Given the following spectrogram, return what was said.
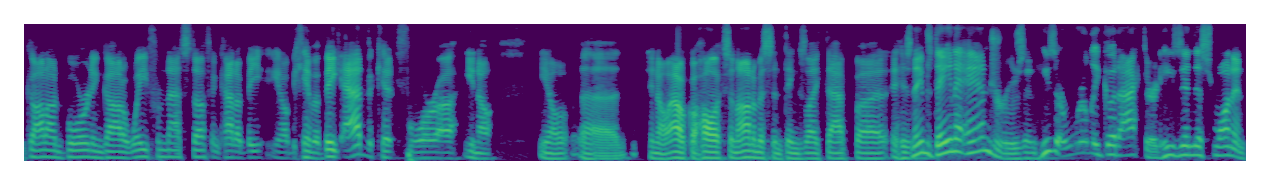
got on board and got away from that stuff and kind of be, you know, became a big advocate for, uh, you know, you know, uh, you know, Alcoholics Anonymous and things like that. But his name's Dana Andrews, and he's a really good actor, and he's in this one. And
